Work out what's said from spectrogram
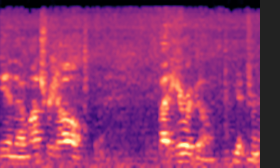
in uh, Montreal about a year ago. Yeah, turn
